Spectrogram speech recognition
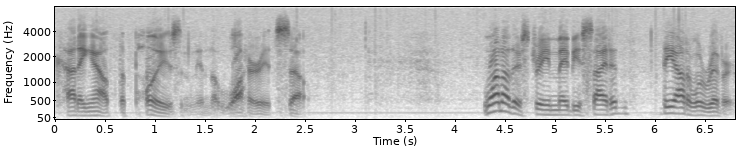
cutting out the poison in the water itself. One other stream may be cited, the Ottawa River,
